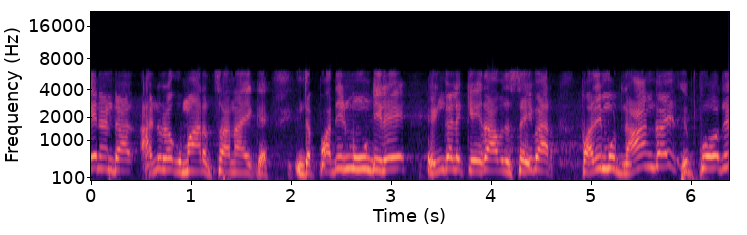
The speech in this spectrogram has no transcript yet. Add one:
ஏனென்றால் அனுரகுமார சாநாயக்க இந்த பதிமூன்றிலே எங்களுக்கு ஏதாவது செய்வார். பதிமூன்று நாங்கள் இப்போது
